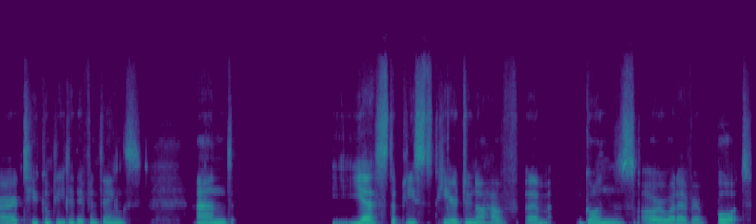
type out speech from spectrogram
are two completely different things, and yes, the police here do not have um, guns or whatever, but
